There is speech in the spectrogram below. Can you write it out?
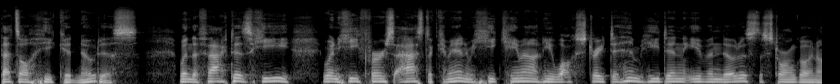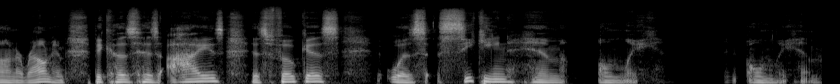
That's all he could notice when the fact is he when he first asked to command he came out and he walked straight to him he didn't even notice the storm going on around him because his eyes his focus was seeking him only and only him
